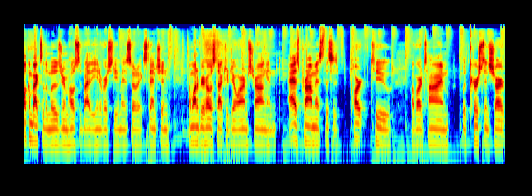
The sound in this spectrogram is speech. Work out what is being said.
Welcome back to the Moos Room, hosted by the University of Minnesota Extension. I'm one of your hosts, Dr. Joe Armstrong, and as promised, this is part two of our time with Kirsten Sharp,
